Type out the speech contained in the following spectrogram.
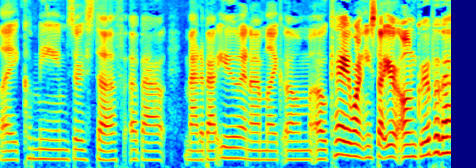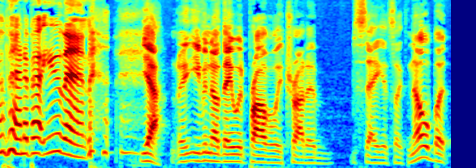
like memes or stuff about Mad About You, and I'm like, um, okay, why don't you start your own group about Mad About You then? Yeah, even though they would probably try to say it's like no, but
